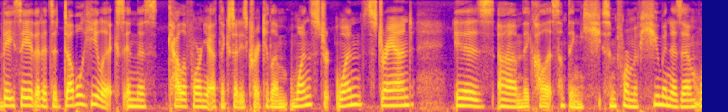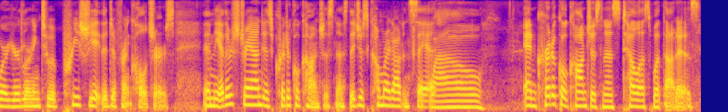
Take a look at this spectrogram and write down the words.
they say that it's a double helix in this California ethnic studies curriculum. One str- one strand is um, they call it something some form of humanism where you're learning to appreciate the different cultures and the other strand is critical consciousness they just come right out and say it wow and critical consciousness, tell us what that is.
